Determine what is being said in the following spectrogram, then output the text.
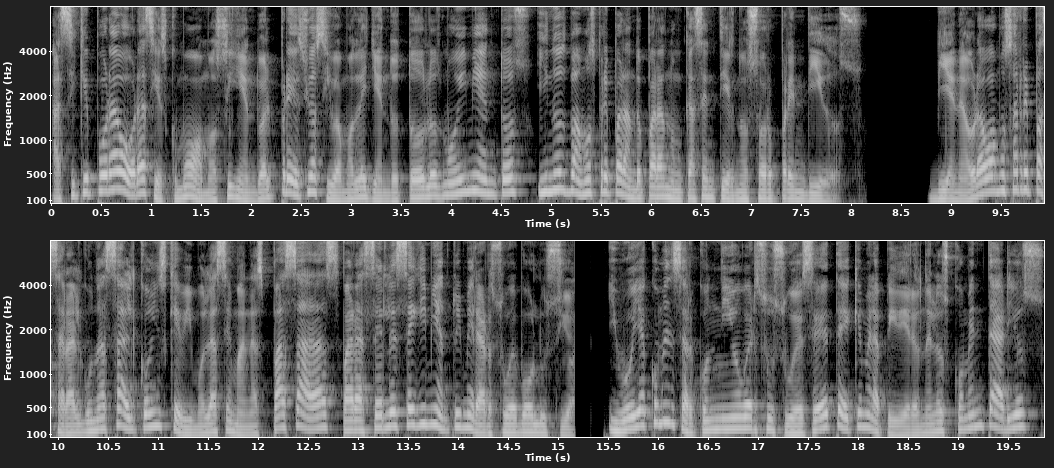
Así que por ahora, si es como vamos siguiendo al precio, así vamos leyendo todos los movimientos y nos vamos preparando para nunca sentirnos sorprendidos. Bien, ahora vamos a repasar algunas altcoins que vimos las semanas pasadas para hacerles seguimiento y mirar su evolución. Y voy a comenzar con NIO versus USDT que me la pidieron en los comentarios.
